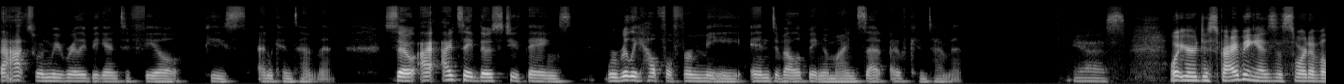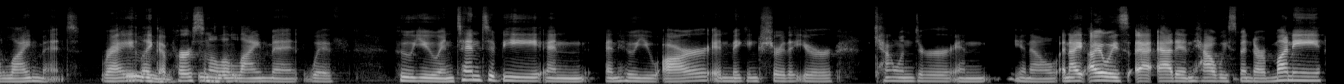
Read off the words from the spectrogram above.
that's when we really begin to feel peace and contentment. So I, I'd say those two things were really helpful for me in developing a mindset of contentment. Yes. What you're describing is a sort of alignment right? Mm, like a mm, personal mm-hmm. alignment with who you intend to be and and who you are and making sure that you're calendar and you know and i, I always add in how we spend our money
